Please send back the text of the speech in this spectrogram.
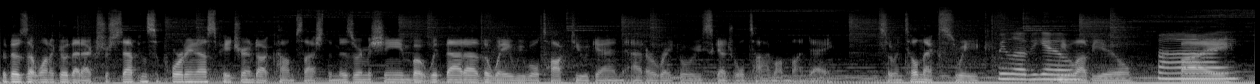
For those that want to go that extra step in supporting us, patreon.com slash the misery machine. But with that out of the way, we will talk to you again at our regularly scheduled time on Monday. So until next week, We love you. we love you. Bye. Bye.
